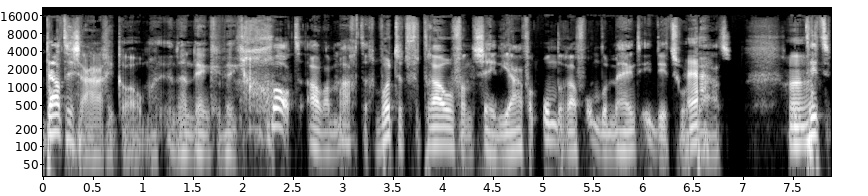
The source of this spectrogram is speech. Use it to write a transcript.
dat is aangekomen. En dan denk ik, god allemachtig, wordt het vertrouwen van het CDA van onderaf ondermijnd in dit soort Ja. plaatsen. Want Huh? dit,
